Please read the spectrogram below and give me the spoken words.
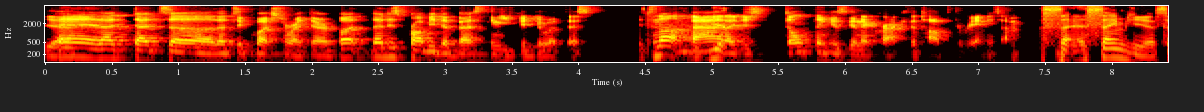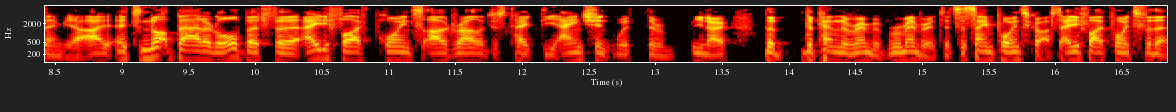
Yeah, eh, that, that's a that's a question right there. But that is probably the best thing you could do with this. It's not bad. Yeah. I just don't think it's going to crack the top three anytime. S- same here, same here. I, it's not bad at all, but for 85 points, I would rather just take the ancient with the you know the the pendulum. Remember, remember it's, it's the same points cost. 85 points for the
